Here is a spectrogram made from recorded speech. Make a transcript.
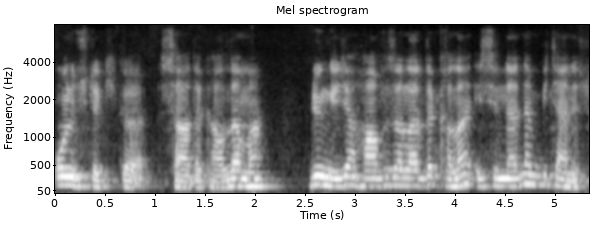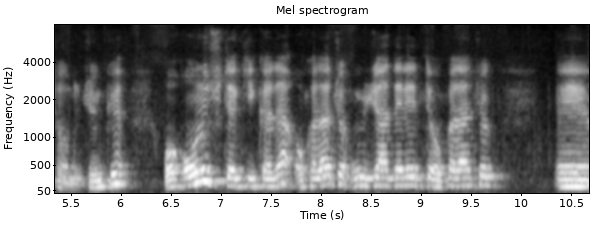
13 dakika sahada kaldı ama dün gece hafızalarda kalan isimlerden bir tanesi oldu. Çünkü o 13 dakikada o kadar çok mücadele etti, o kadar çok e,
